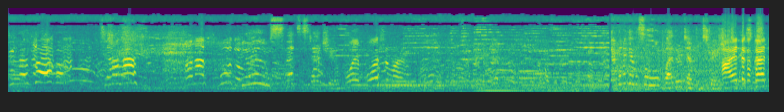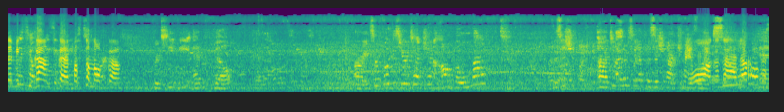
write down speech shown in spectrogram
Динозавр! На нас! На нас в воду! Goose! That's a statue. Ой, боже мой! They're gonna give us a little weather demonstration. А today, это so какая-то it's really мексиканская helpful to get постановка. For TV and film. Alright, so focus your attention on the left. Position, uh, Tyler's gonna position our trampoline. О, какая дорога and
